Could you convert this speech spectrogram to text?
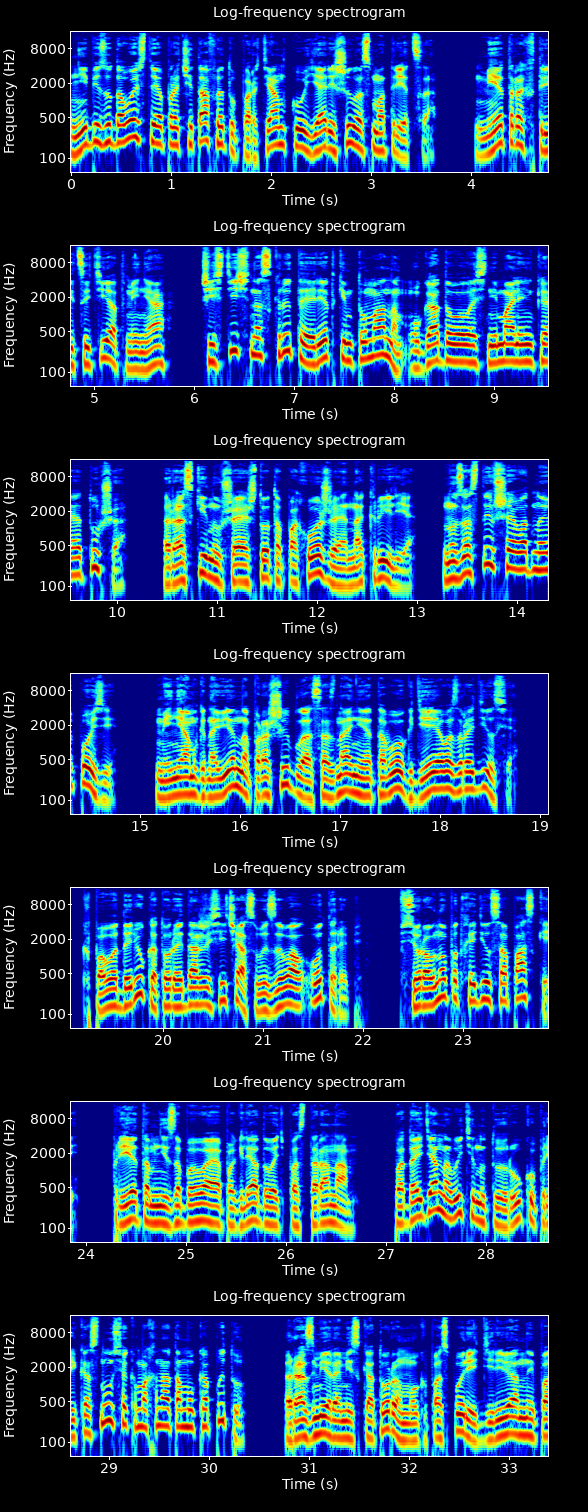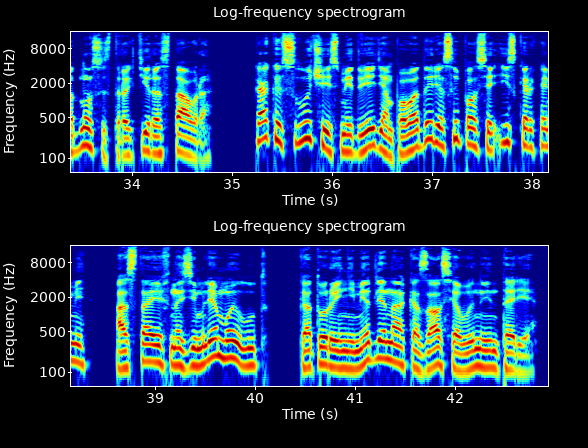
Не без удовольствия прочитав эту портянку, я решил осмотреться. Метрах в 30 от меня Частично скрытая редким туманом угадывалась немаленькая туша, раскинувшая что-то похожее на крылья, но застывшая в одной позе. Меня мгновенно прошибло осознание того, где я возродился. К поводырю, который даже сейчас вызывал оторопь, все равно подходил с опаской, при этом не забывая поглядывать по сторонам. Подойдя на вытянутую руку, прикоснулся к мохнатому копыту, размерами с которым мог поспорить деревянный поднос из трактира Ставра. Как и в случае с медведем, поводырь осыпался искорками, оставив на земле мой лут, который немедленно оказался в инвентаре.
